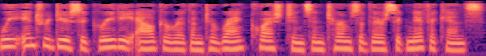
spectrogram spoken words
we introduce a greedy algorithm to rank questions in terms of their significance,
